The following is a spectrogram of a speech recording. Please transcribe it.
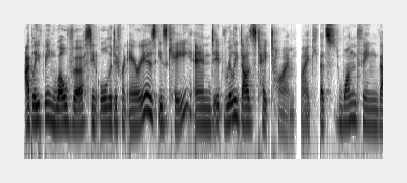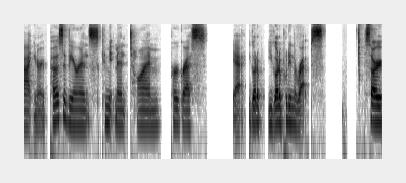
I believe being well versed in all the different areas is key and it really does take time. Like that's one thing that, you know, perseverance, commitment, time, progress, yeah, you got to you got to put in the reps. So,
